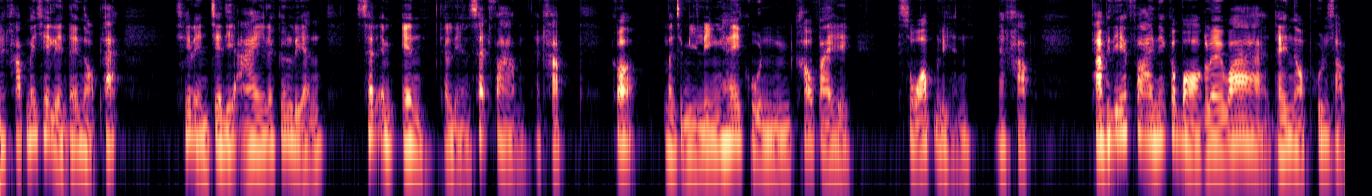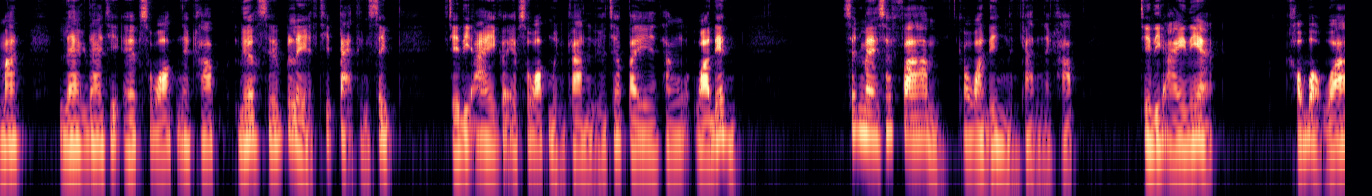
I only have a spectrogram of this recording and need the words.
นะครับ ไม่ใช่เหรียญไดนอปและ ใช้เหรียญ JDI แล้วก็เหรียญ ZMN กับเหรียญ Z Farm นะครับ ก็มันจะมีลิงก์ให้คุณเข้าไป swap เหรียญนะครับ ทาง PDF ไฟล์นี้ก็บอกเลยว่า d y n o p คุณสามารถแลกได้ที่ F swap นะครับ เลือก Celebrate ที่8-10 JDI ก็ F swap เหมือนกัน หรือจะไปทาง Warden เซตไมซ์ฟาร์มก็ Warden เหมือนกันนะครับ JDI เนี่ยเขาบอกว่า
